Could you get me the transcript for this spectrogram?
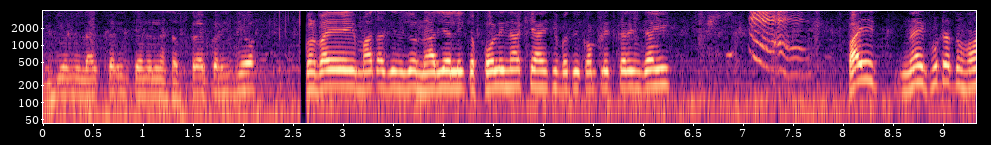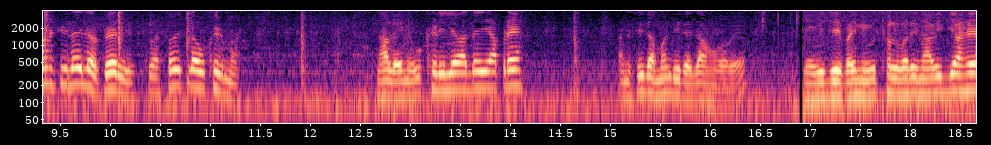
વિડીયોને લાઈક કરી, ચેનલને સબસ્ક્રાઈબ કરી દો પણ ભાઈ, માતાજીને જો નારિયેલી કે ફોલી નાખી, અહીંથી બધું કમ્પ્લીટ કરીને જાય. ભાઈ, નહીં ફૂટે તું હણસી લઈ લો ફેરવી સો એટલા ઉખેડમાં? હાલો, એને ઉખેડી લેવા દઈએ આપણે. અને સીધા મંદિરે જાઉં હવે. વિજયભાઈની ઉથલ વરીને આવી ગયા છે.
